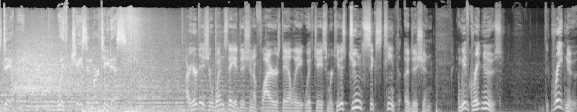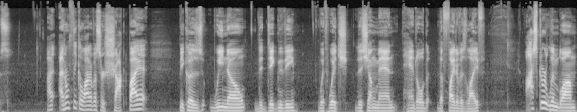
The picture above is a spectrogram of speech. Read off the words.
Daily with Jason Martinez. All right, here it is, your Wednesday edition of Flyers Daily with Jason Martinez, June 16th edition. And we have great news. The great news. I, I don't think a lot of us are shocked by it because we know the dignity with which this young man handled the fight of his life. Oscar Lindblom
